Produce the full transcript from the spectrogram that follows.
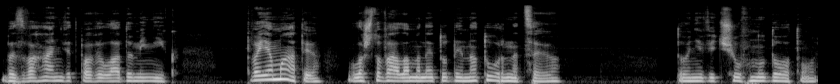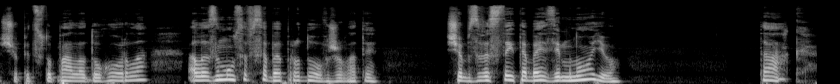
без вагань відповіла Домінік. Твоя мати влаштувала мене туди натурницею. Тоні відчув нудоту, що підступала до горла, але змусив себе продовжувати. Щоб звести тебе зі мною? Так,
